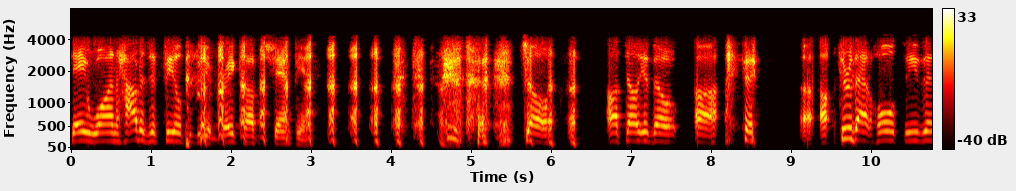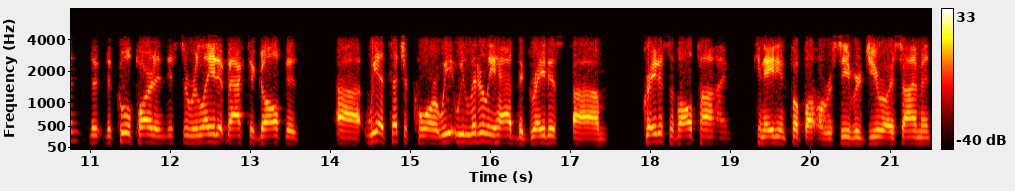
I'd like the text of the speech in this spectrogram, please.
day one. How does it feel to be a Grey Cup champion? so I'll tell you though, uh, uh, uh, through that whole season, the, the cool part, and just to relate it back to golf, is uh, we had such a core. We we literally had the greatest um, greatest of all time Canadian football receiver, Geroy Simon,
